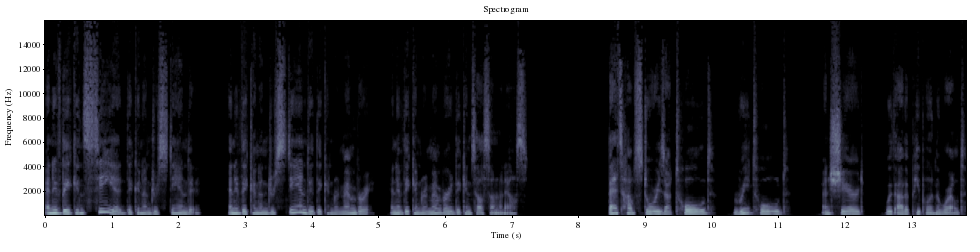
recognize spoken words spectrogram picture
And if they can see it, they can understand it. And if they can understand it, they can remember it. And if they can remember it, they can tell someone else. That's how stories are told, retold, and shared with other people in the world.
